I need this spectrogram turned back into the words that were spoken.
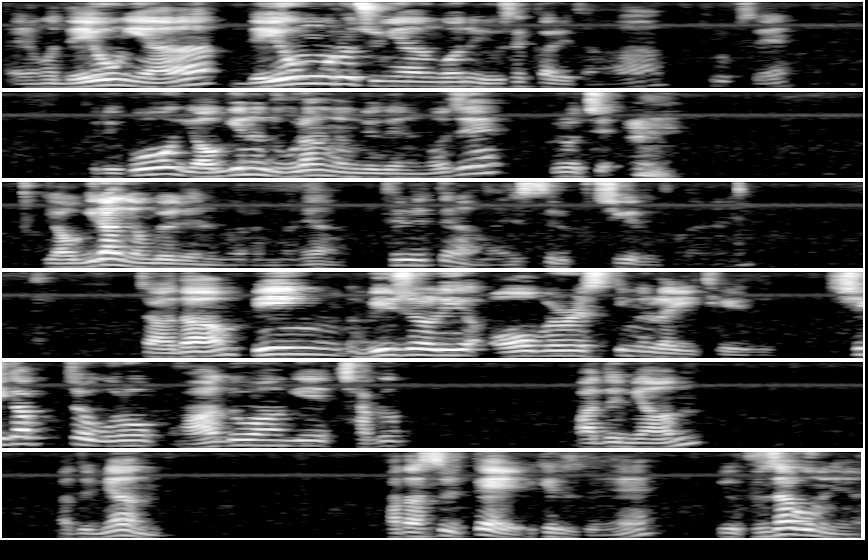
자, 이런 거 내용이야. 내용으로 중요한 거는 요 색깔이다. 초록색. 그리고 여기는 누구랑 연결되는 거지? 그렇지. 여기랑 연결되는 거란 말이야. 틀릴 때는 아마 s를 붙이게 될 거야. 자, 다음 being visually overstimulated. 시각적으로 과도하게 자극 받으면 받으면 받았을 때 이렇게 해도 돼. 이거 분사 구문이야.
